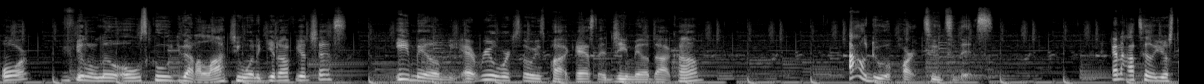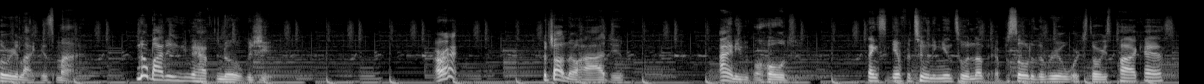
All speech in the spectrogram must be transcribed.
Or if you're feeling a little old school, you got a lot you want to get off your chest, email me at realworkstoriespodcast at gmail.com. I'll do a part two to this. And I'll tell your story like it's mine. Nobody even have to know it was you. Alright? But y'all know how I do. I ain't even gonna hold you. Thanks again for tuning in to another episode of the Real Work Stories podcast.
